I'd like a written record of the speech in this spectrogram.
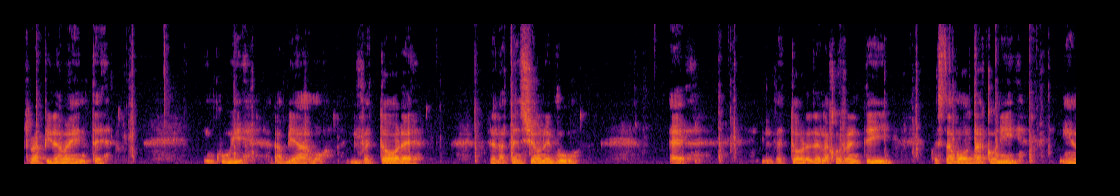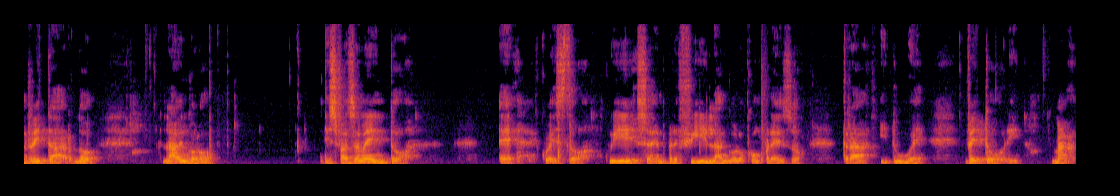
rapidamente in cui abbiamo il vettore della tensione V e il vettore della corrente I, questa volta con I in ritardo, l'angolo di sfasamento è questo qui, sempre φ, l'angolo compreso tra i due vettori, ma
